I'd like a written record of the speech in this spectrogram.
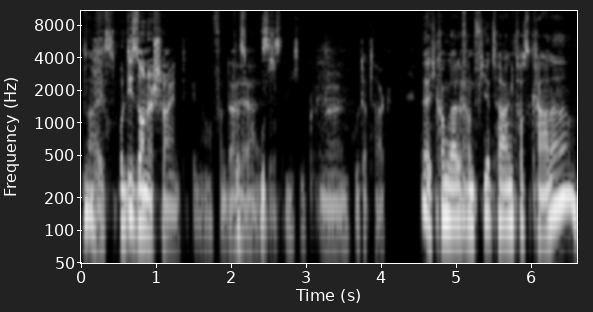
Nice. Und die Sonne scheint, genau. Von daher ist, ist es eigentlich ein, äh, ein guter Tag. Ja, ich komme gerade ja. von vier Tagen Toskana,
